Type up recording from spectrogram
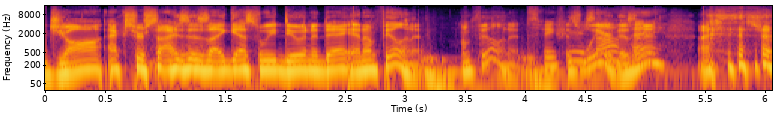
jaw exercises, I guess we do in a day, and I'm feeling it. I'm feeling it. It's yourself, weird, isn't hey. it? Sure.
